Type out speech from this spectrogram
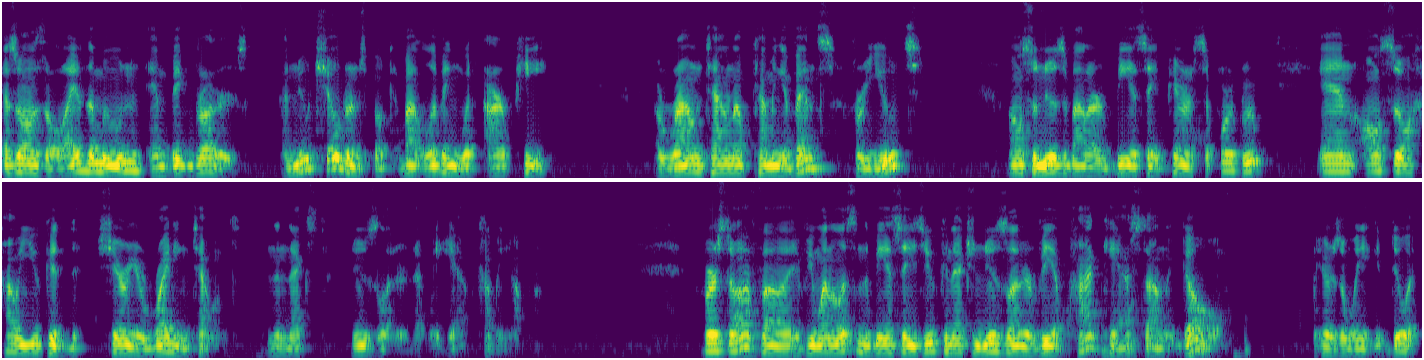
as well as The Light of the Moon and Big Brothers, a new children's book about living with RP. Around town upcoming events for youths. Also, news about our BSA parent support group, and also how you could share your writing talent in the next newsletter that we have coming up. First off, uh, if you want to listen to BSA's Youth Connection newsletter via podcast on the go, here's a way you could do it.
